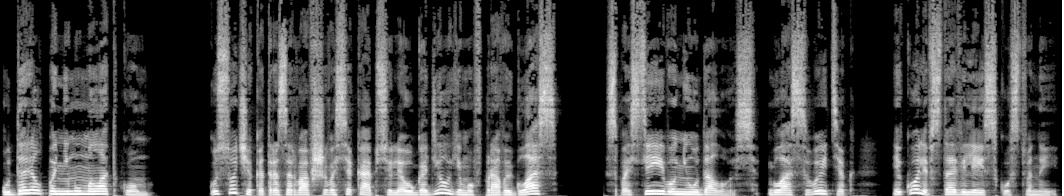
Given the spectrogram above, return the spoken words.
ударил по нему молотком. Кусочек от разорвавшегося капсюля угодил ему в правый глаз. Спасти его не удалось, глаз вытек — и Коле вставили искусственный.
